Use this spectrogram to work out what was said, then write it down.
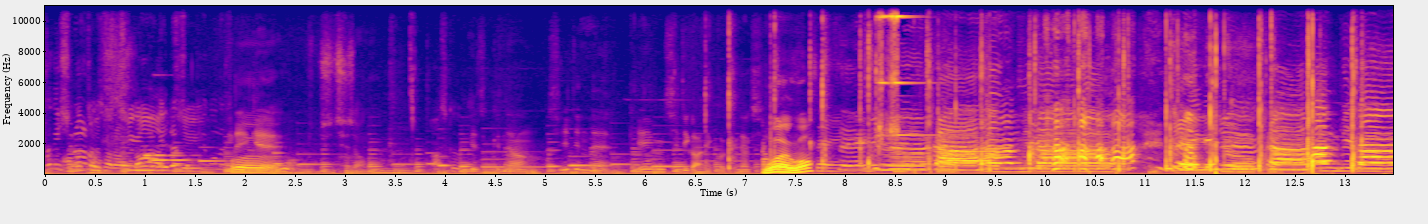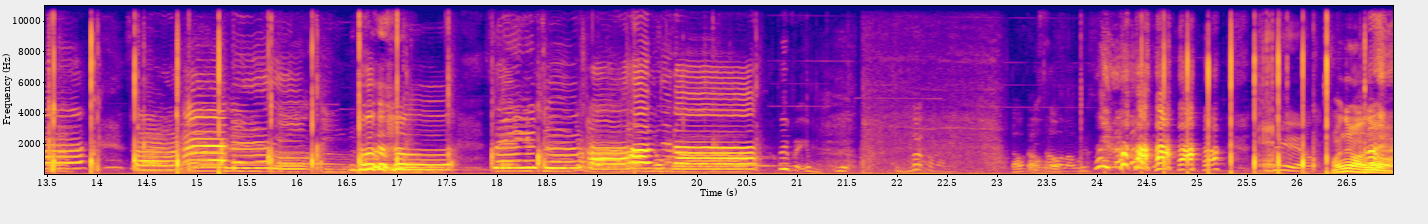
하기 싫어하는 사람. 아, 이래서 하지. 근데 이게 지치잖아. 이게 그냥 CD인데 게임 CD가 아닐 걸 그냥 CD. 뭐야 이거? 생일 축하합니다. 사랑하는 생일 축하합니다. 어이, 뭐, 이거 뭐- 나오고 있어. 나오고 있어. 죄송해요. 아니야 아니야.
